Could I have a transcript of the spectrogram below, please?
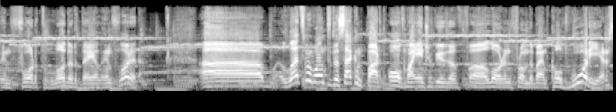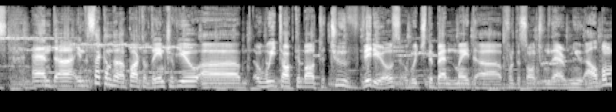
in Fort Lauderdale in Florida. Uh, let's move on to the second part of my interview with uh, Lauren from the band called Worriers. And uh, in the second uh, part of the interview, uh, we talked about two videos which the band made uh, for the songs from their new album,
